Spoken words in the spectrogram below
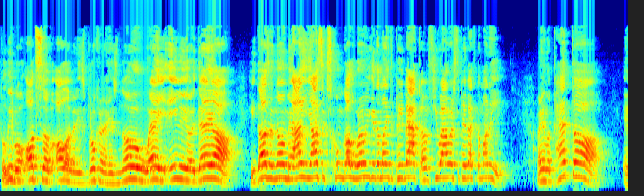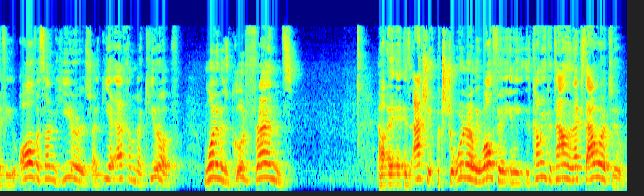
V'libo otzav olav, and he's broken. And there's no way. He doesn't know. Where going to get the money to pay back? A few hours to pay back the money. If he all of a sudden hears Shagia Echem Nakirov, one of his good friends, uh, is actually extraordinarily wealthy, and he's coming to town in the next hour or two.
